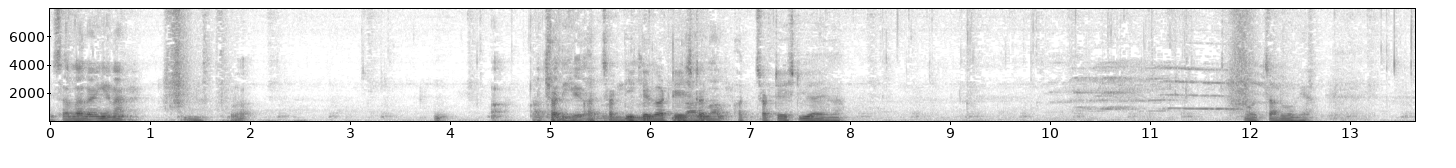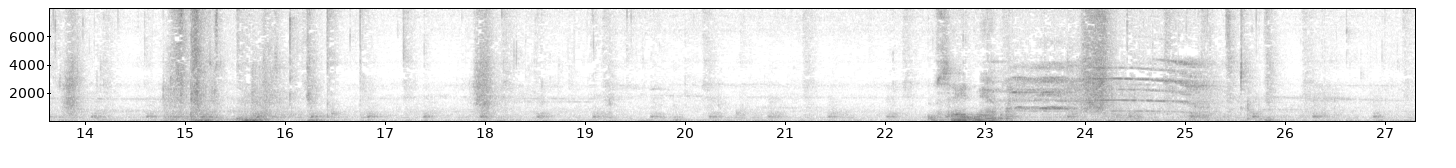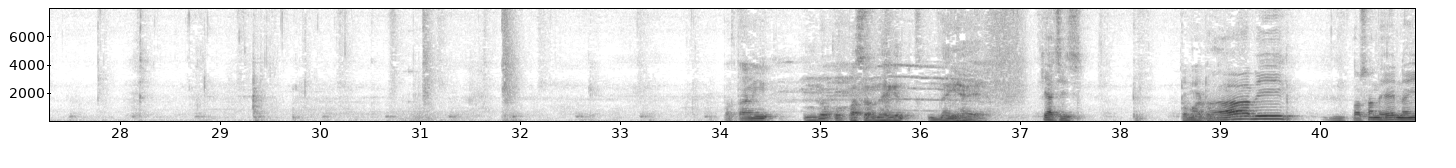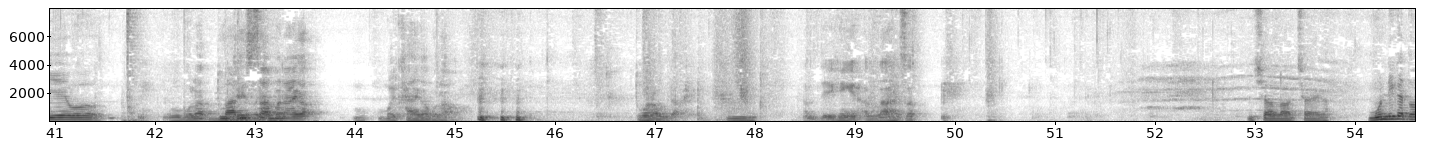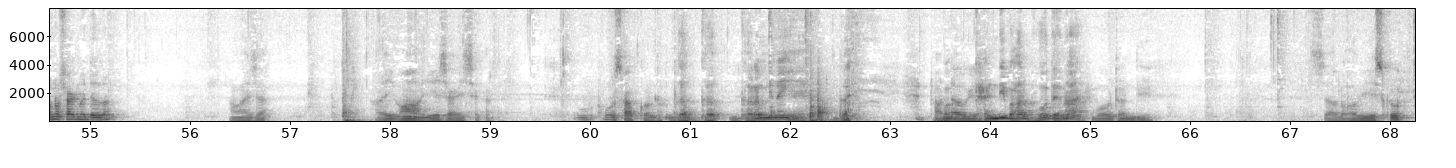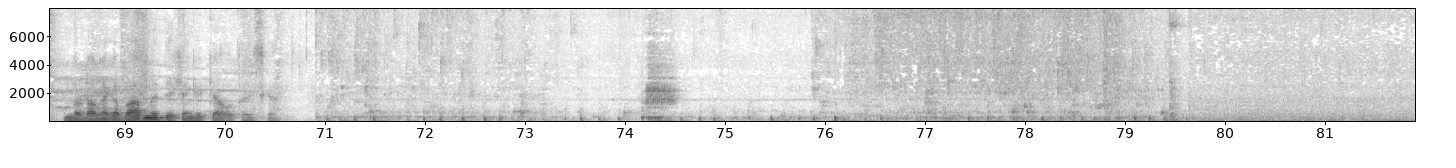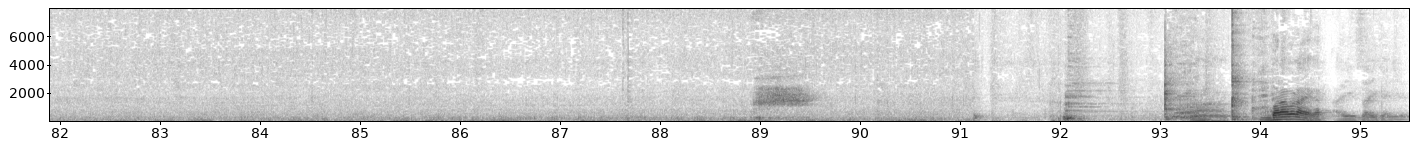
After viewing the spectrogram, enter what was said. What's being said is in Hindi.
ऐसा लगाएँगे ना? थोड़ा अच्छा दिखेगा। अच्छा दिखेगा टेस्ट। लाल। अच्छा टेस्ट भी आएगा। वो चालू हो गया। साइड में आप पता नहीं इन लोग को पसंद है कि नहीं है। क्या चीज़? टमाटो। अभी पसंद है नहीं है वो वो बोला तू जैसा बनाएगा मैं खाएगा बोला तुम्हारा उल्टा है। अब देखेंगे अल्लाह है सब। इंशाल्लाह अच्छा आएगा। मुंडी का दोनों साइड में दे दो। हाँ ऐसा। हाँ ये ऐसा ऐसा कर। वो- साफ़ कर दो गर्म भी नहीं है। ठंडा हो गया। ठंडी बाहर बहुत है ना। बहुत ठंडी है। चलो अभी इसको अंदर डालने के बाद में देखेंगे क्या होता है इसका। बराबर आएगा। ऐसा ही चाहिए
